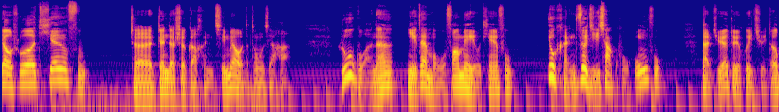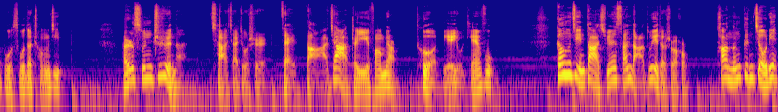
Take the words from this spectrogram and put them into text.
要说天赋，这真的是个很奇妙的东西哈。如果呢，你在某方面有天赋，又肯自己下苦功夫，那绝对会取得不俗的成绩。而孙志呢，恰恰就是在打架这一方面特别有天赋。刚进大学散打队的时候，他能跟教练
